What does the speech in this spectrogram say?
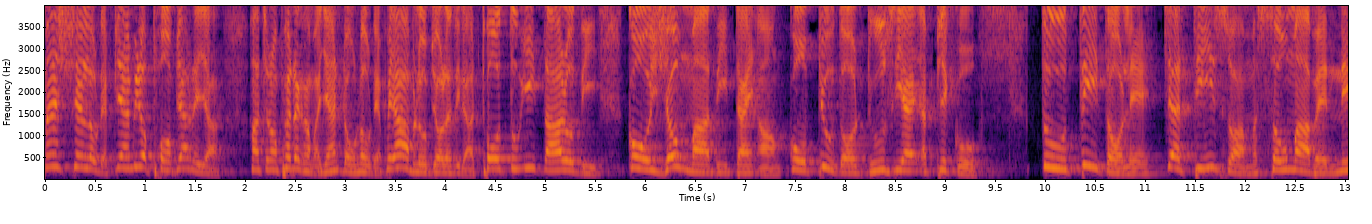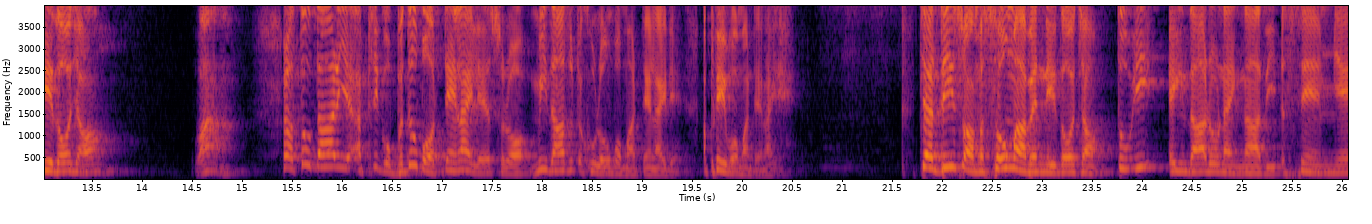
mention လုပ်တယ်ပြန်ပြီးတော့ပေါ်ပြနေကြဟာကျွန်တော်ဖတ်တဲ့ခါမှာအရန်တုံလှုပ်တယ်ဘုရားကဘယ်လိုပြောလဲသိတာထိုသူဤသားတို့သည်ကိုရုပ်မာသည်တိုင်အောင်ကိုပြုတ်သောဒူးစရိုက်အဖြစ်ကိုသူသိတော်လဲကြက်တီးစွာမဆုံးမပဲနေသောကြောင့်ဝါအဲ့တော့သူ့သားရဲ့အဖြစ်ကိုဘသူ့ပေါ်တင်လိုက်လဲဆိုတော့မိသားစုတစ်ခုလုံးပေါ်မှာတင်လိုက်တယ်အဖေပေါ်မှာတင်လိုက်တယ် ကြက်တီးစွာမဆုံးမပဲနေသောကြောင့်သူဤအိမ်သားတို့၌ငါသည်အစဉ်မြဲ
